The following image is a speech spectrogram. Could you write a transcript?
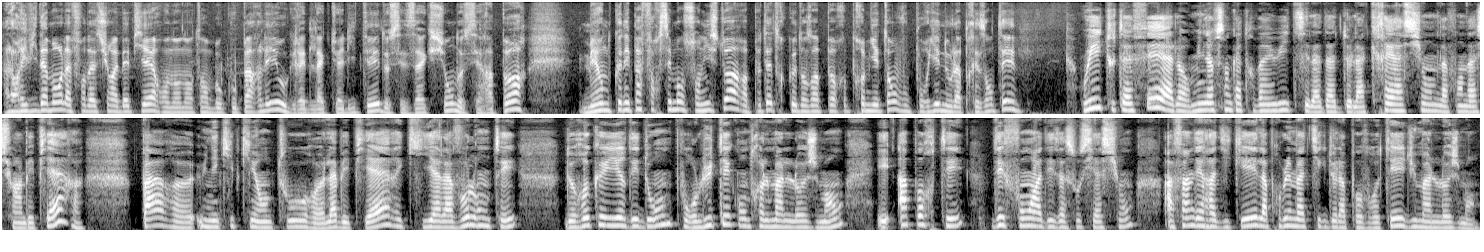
Alors évidemment, la Fondation Abbé Pierre, on en entend beaucoup parler au gré de l'actualité, de ses actions, de ses rapports mais on ne connaît pas forcément son histoire. Peut-être que dans un premier temps, vous pourriez nous la présenter. Oui, tout à fait. Alors 1988, c'est la date de la création de la Fondation Abbé Pierre par euh, une équipe qui entoure euh, l'abbé Pierre et qui a la volonté de recueillir des dons pour lutter contre le mal logement et apporter des fonds à des associations afin d'éradiquer la problématique de la pauvreté et du mal logement.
